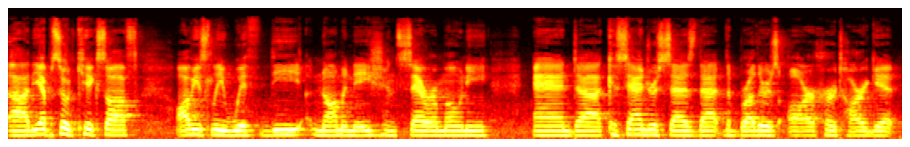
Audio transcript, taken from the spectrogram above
Uh, the episode kicks off, obviously, with the nomination ceremony and uh, Cassandra says that the brothers are her target.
